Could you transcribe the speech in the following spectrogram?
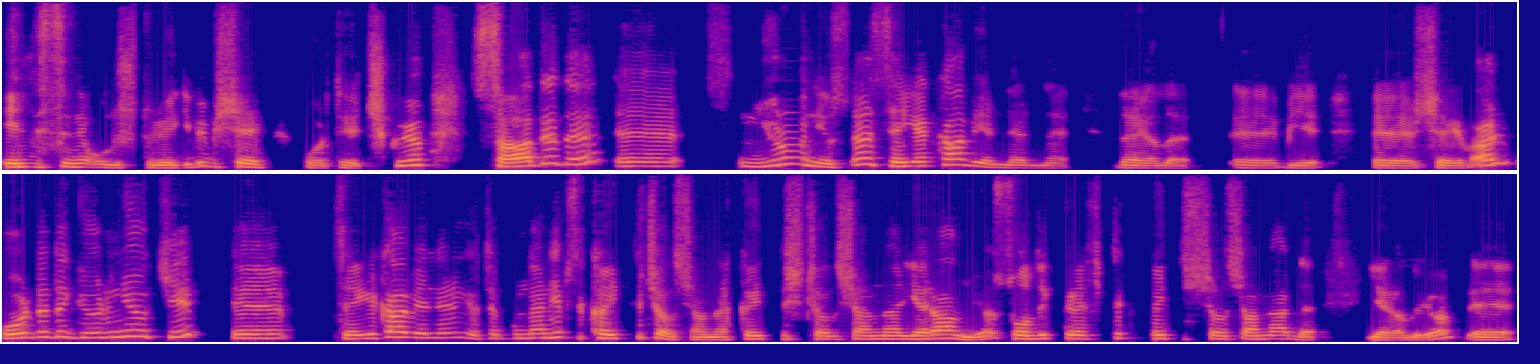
ellisini oluşturuyor gibi bir şey ortaya çıkıyor. Sağda da e, Euronews'tan SGK verilerine dayalı e, bir e, şey var. Orada da görünüyor ki e, SGK verilerine göre bunların hepsi kayıtlı çalışanlar, kayıt dışı çalışanlar yer almıyor. Soldaki grafikte kayıt dışı çalışanlar da yer alıyor. E,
